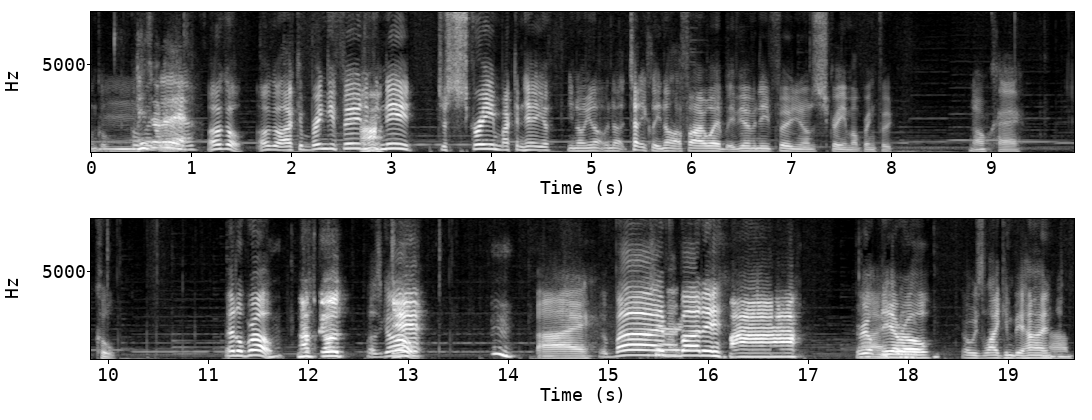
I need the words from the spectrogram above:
uncle, mm, He's over there. uncle, uncle. I can bring you food if Ah. you need. Just scream, I can hear you. You know, you're not, not technically not that far away, but if you ever need food, you know, just scream. I'll bring food. Okay. Cool. Little bro, That's good. let's go. Yeah. Bye. Goodbye, Bye. everybody. Bye. Hurry up, Nero. Always lagging behind. Um,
